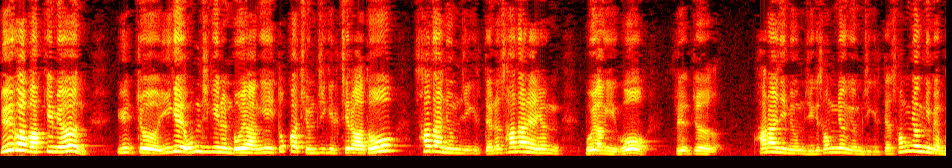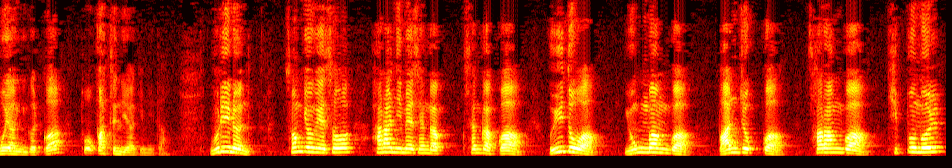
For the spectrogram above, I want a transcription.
뇌가 바뀌면 이, 저, 이게 움직이는 모양이 똑같이 움직일지라도 사단이 움직일 때는 사단의 형, 모양이고 저, 저, 하나님이 움직이 성령이 움직일 때는 성령님의 모양인 것과 똑같은 이야기입니다. 우리는 성경에서 하나님의 생각, 생각과 의도와 욕망과 만족과 사랑과 기쁨을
